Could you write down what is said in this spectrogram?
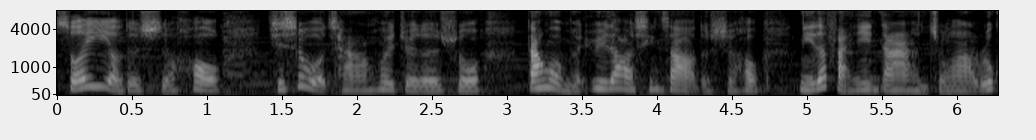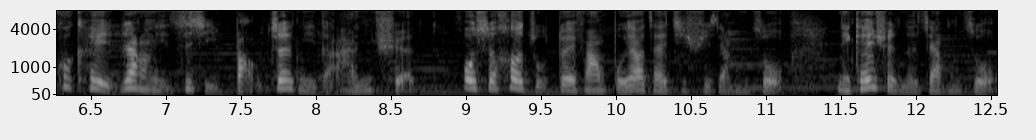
所以有的时候，其实我常常会觉得说，当我们遇到性骚扰的时候，你的反应当然很重要。如果可以让你自己保证你的安全，或是喝阻对方不要再继续这样做，你可以选择这样做。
